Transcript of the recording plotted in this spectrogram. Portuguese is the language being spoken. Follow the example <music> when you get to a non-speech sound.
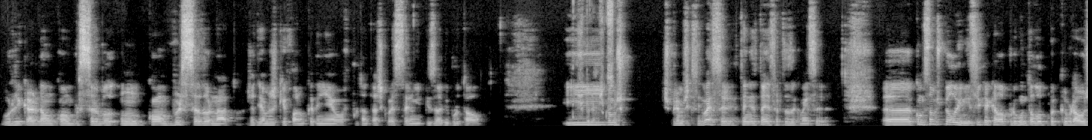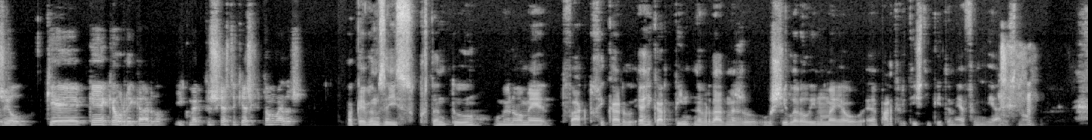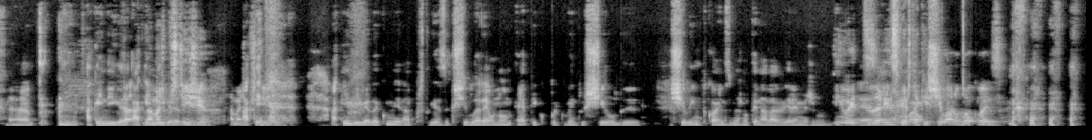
O Ricardo é um, conversador, um conversador nato. Já tivemos aqui a falar um bocadinho em off, portanto acho que vai ser um episódio brutal. E vamos. sim. Esperemos que sim. Vai ser, tenho, tenho a certeza que vai ser. Uh, começamos pelo início, que é aquela pergunta logo para quebrar o gelo, que é quem é que é o Ricardo e como é que tu chegaste aqui às criptomoedas? Ok, vamos a isso. Portanto, o meu nome é, de facto, Ricardo. É Ricardo Pinto, na verdade, mas o, o Schiller ali no meio é, é a parte artística e também é familiar esse nome. <laughs> Ah, há quem diga. Dá, há quem dá mais diga prestígio. Dá mais há quem, prestígio. <laughs> há quem diga da comunidade portuguesa que Schiller é um nome épico porque vem do Shield de Shilling Coins, mas não tem nada a ver, é mesmo. E eu ia te dizer É, isso, vieste é, aqui chilar o Blockbase. <laughs>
